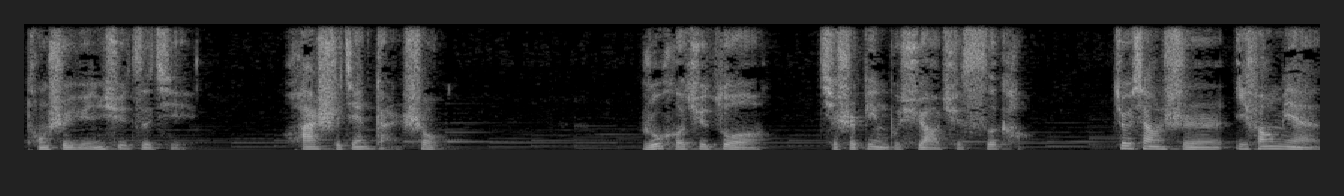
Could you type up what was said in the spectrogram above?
同时允许自己花时间感受。如何去做，其实并不需要去思考，就像是一方面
